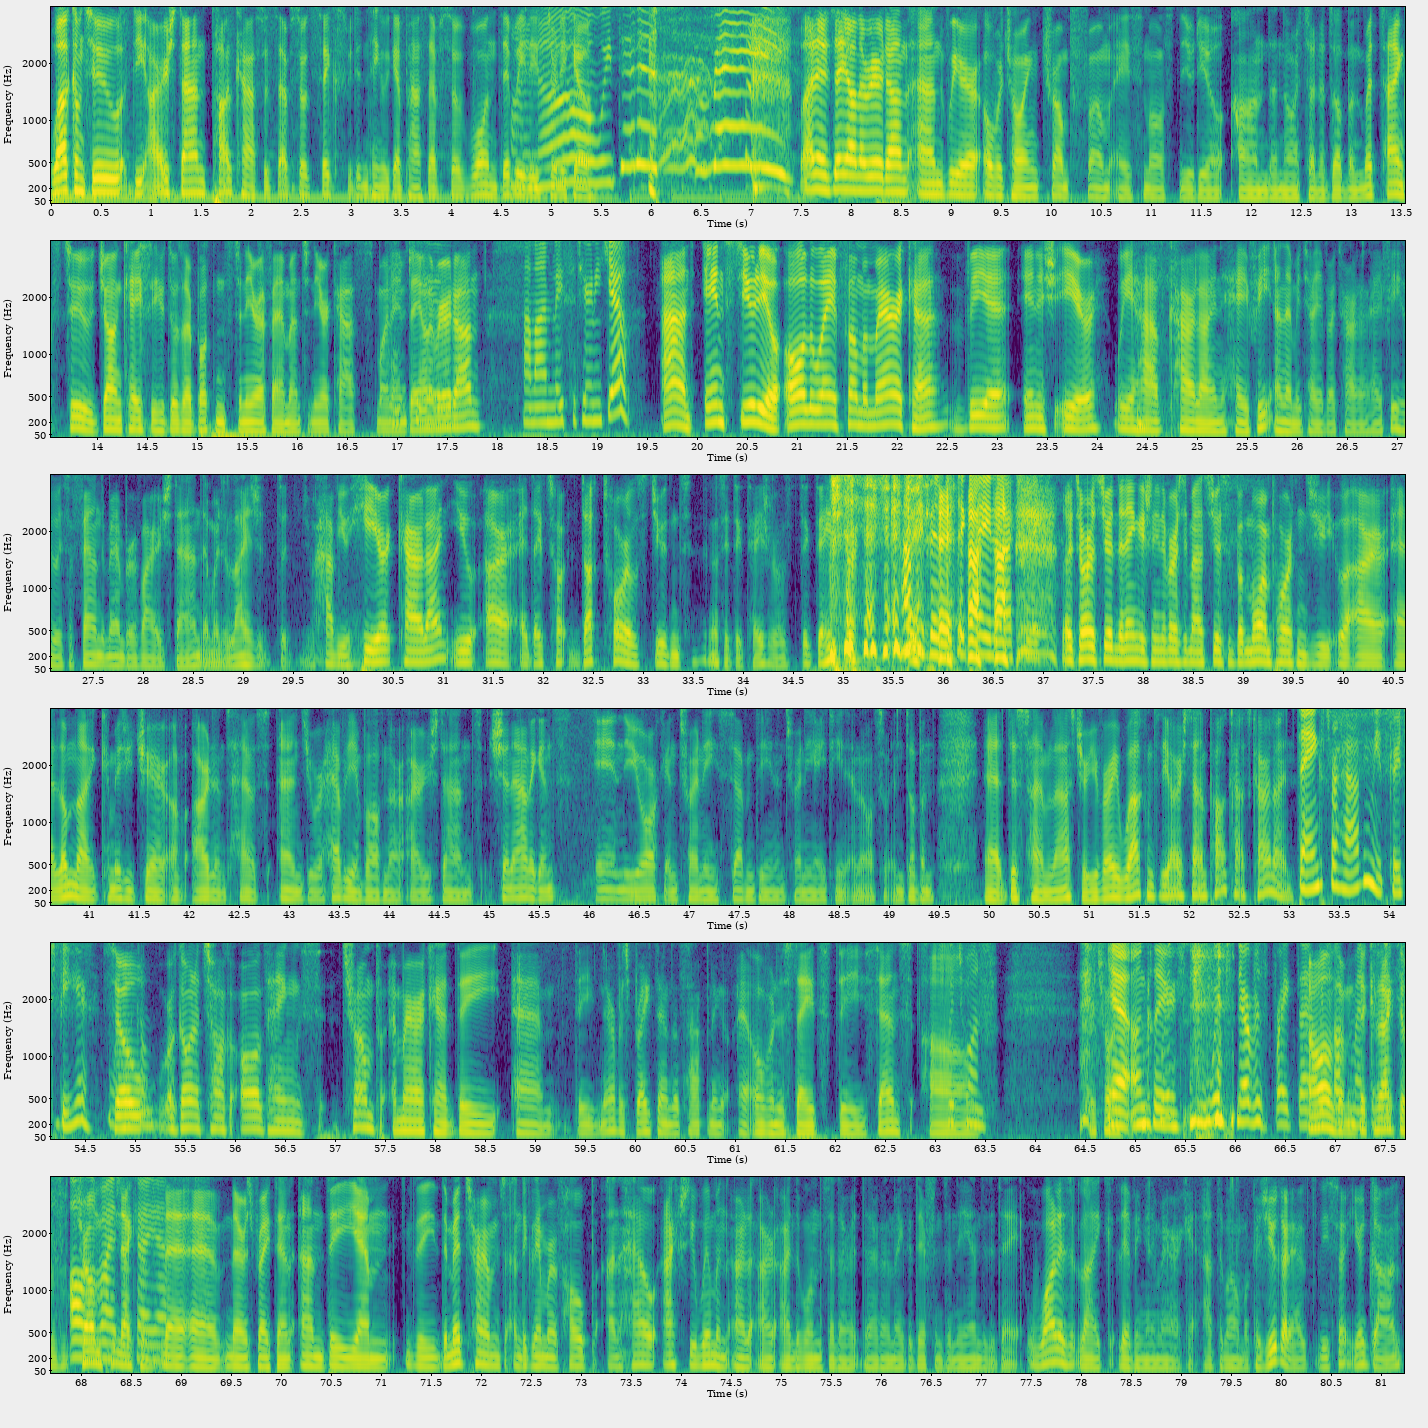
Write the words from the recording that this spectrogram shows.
Welcome to the Irish Stand podcast. It's episode six. We didn't think we'd get past episode one, did we, Lisa Tierney Keogh? we did it! Hooray! My name's Aodhán Reardon, and we are overthrowing Trump from a small studio on the north side of Dublin. With thanks to John Casey, who does our buttons to Near FM and to Nearcasts. My name's Aodhán. Reardon. And I'm Lisa Tierney Keogh. And in studio, all the way from America via Inisheer, we have Caroline Hafey. And let me tell you about Caroline Hafey, who is a founder member of Irish Stand. And we're delighted to have you here, Caroline. You are a doctor- doctoral student. I'm going to say dictatorial. Dictator. Can be a bit of a dictator, actually. doctoral student at English University of Massachusetts. But more important, you are alumni committee chair of Ireland's House. And you were heavily involved in our Irish Stand's shenanigans in New York in 2017 and 2018 and also in Dublin uh, this time last year. You're very welcome to the Irish Stand podcast, Caroline. Thanks for having me. It's great to be here. So Welcome. we're going to talk all things Trump, America, the um, the nervous breakdown that's happening uh, over in the states, the sense of Which one? Which one? Yeah, unclear. Which, which nervous breakdown all are of talking them, the about? Like- collective Trump right, collective okay, yeah. uh, uh, nervous breakdown, and the um, the the midterms and the glimmer of hope, and how actually women are are, are the ones that are that are going to make the difference in the end of the day. What is it like living in America at the moment? Because you got out, Lisa. You're gone.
